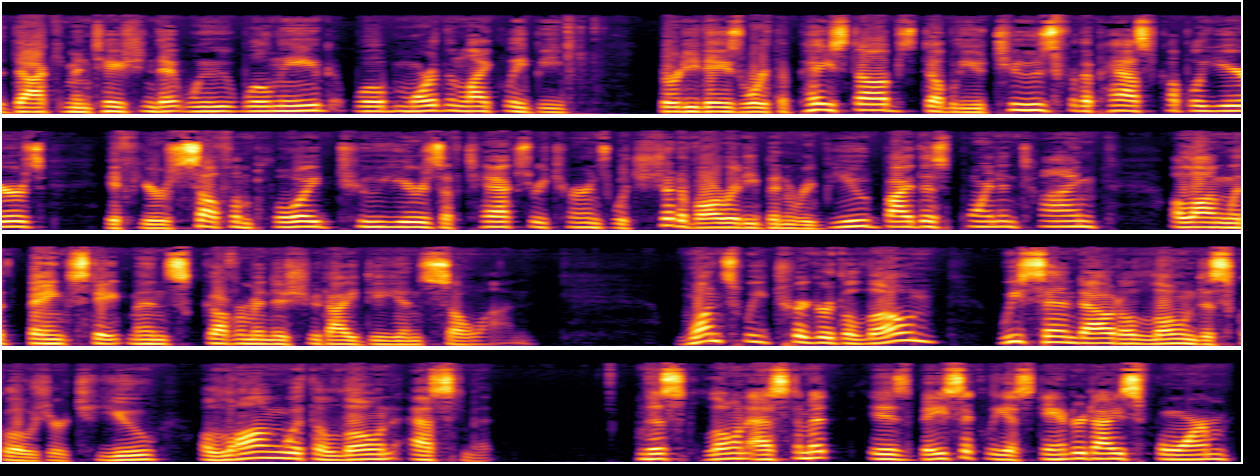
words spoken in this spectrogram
the documentation that we will need will more than likely be 30 days worth of pay stubs, W 2s for the past couple years. If you're self employed, two years of tax returns, which should have already been reviewed by this point in time, along with bank statements, government issued ID, and so on. Once we trigger the loan, we send out a loan disclosure to you along with a loan estimate. This loan estimate is basically a standardized form,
